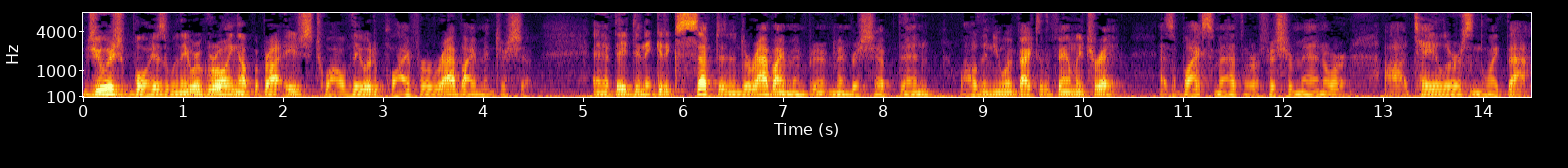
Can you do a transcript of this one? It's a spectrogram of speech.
Jewish boys, when they were growing up about age 12, they would apply for a rabbi mentorship. And if they didn't get accepted into rabbi mem- membership, then, well, then you went back to the family trade as a blacksmith or a fisherman or a tailor or something like that.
